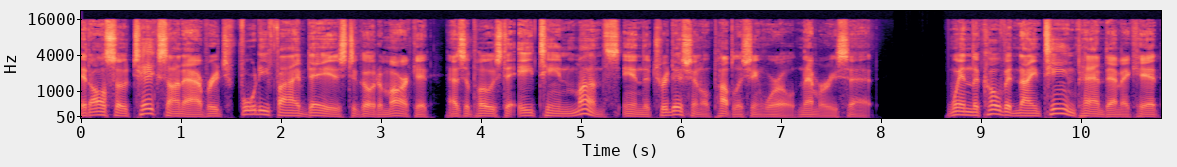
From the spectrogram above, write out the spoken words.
It also takes on average 45 days to go to market as opposed to 18 months in the traditional publishing world, Memory said. When the COVID 19 pandemic hit,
